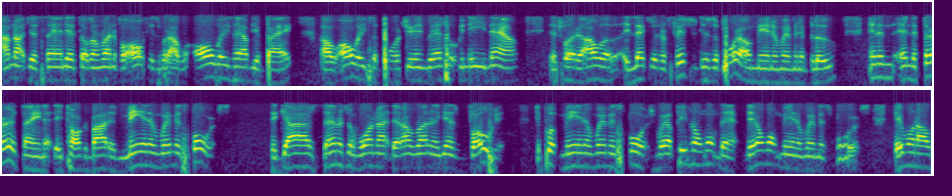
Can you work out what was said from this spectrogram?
I'm not just saying this because I'm running for office, but I will always have your back. I'll always support you, and that's what we need now. Is for the, our elected officials to support our men and women in blue. And and the third thing that they talk about is men and women sports the guys, Senator Warnock, that I'm running against voted to put men and women sports. Well, people don't want that. They don't want men and women sports. They want our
